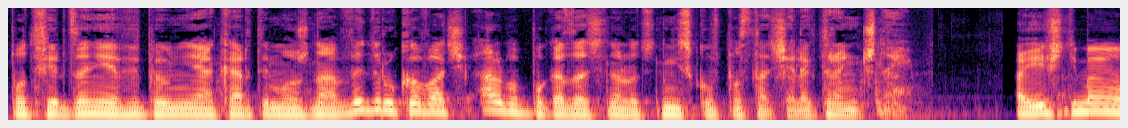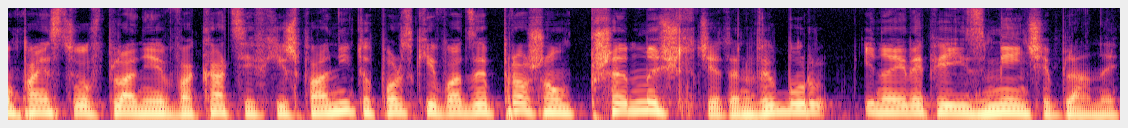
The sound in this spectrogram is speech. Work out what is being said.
Potwierdzenie wypełnienia karty można wydrukować albo pokazać na lotnisku w postaci elektronicznej. A jeśli mają Państwo w planie wakacje w Hiszpanii, to polskie władze proszą przemyślcie ten wybór i najlepiej zmieńcie plany.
